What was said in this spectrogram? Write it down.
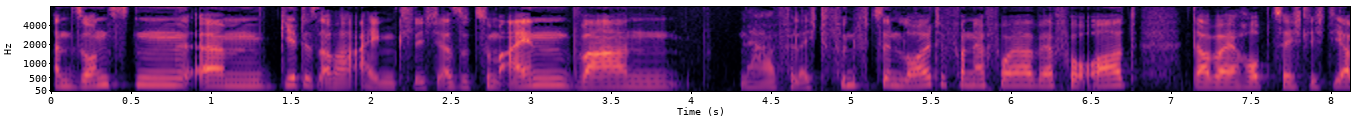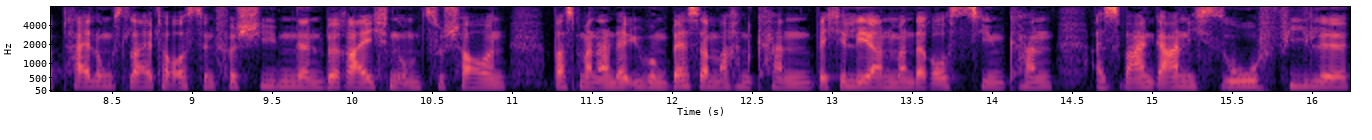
Ansonsten ähm, geht es aber eigentlich. Also zum einen waren ja, vielleicht 15 Leute von der Feuerwehr vor Ort, dabei hauptsächlich die Abteilungsleiter aus den verschiedenen Bereichen, um zu schauen, was man an der Übung besser machen kann, welche Lehren man daraus ziehen kann. Also es waren gar nicht so viele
